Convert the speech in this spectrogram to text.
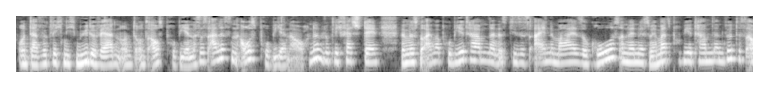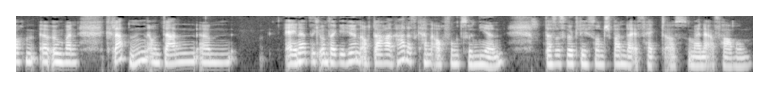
und da wirklich nicht müde werden und uns ausprobieren. Das ist alles ein Ausprobieren auch, ne? Wirklich feststellen, wenn wir es nur einmal probiert haben, dann ist dieses eine Mal so groß und wenn wir es mehrmals probiert haben, dann wird es auch äh, irgendwann klappen und dann ähm, erinnert sich unser Gehirn auch daran, ah, das kann auch funktionieren. Das ist wirklich so ein spannender Effekt aus meiner Erfahrung.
